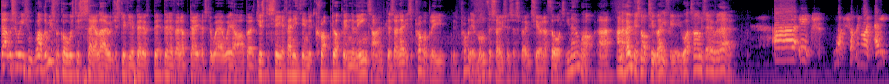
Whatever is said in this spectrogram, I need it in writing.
that was the reason. Well, the reason for the call was just to say hello and just give you a bit of bit, bit of an update as to where we are, but just to see if anything had cropped up in the meantime because I know it's probably probably a month or so since I spoke to you, and I thought, you know what, uh, and I hope it's not too late for you. What time is it over there? Uh, it's what something like eight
